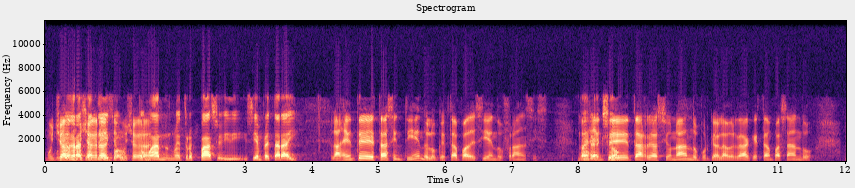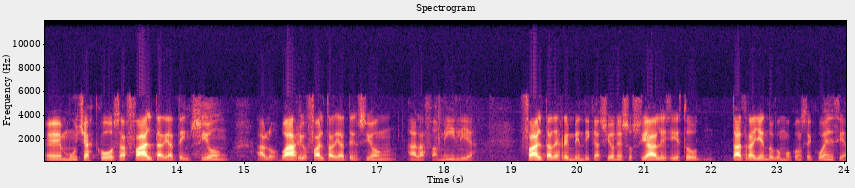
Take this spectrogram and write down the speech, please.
Muchas, gracias muchas a ti gracias, por muchas tomar nuestro espacio y, y siempre estar ahí. La gente está sintiendo lo que está padeciendo, Francis. La gente reacción. está reaccionando porque a la verdad que están pasando eh, muchas cosas, falta de atención a los barrios, falta de atención a la familia, falta de reivindicaciones sociales y esto está trayendo como consecuencia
